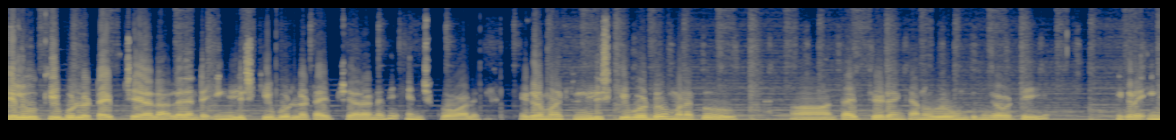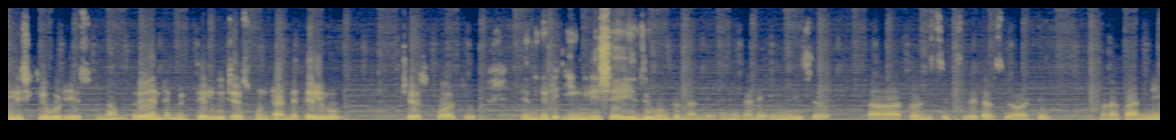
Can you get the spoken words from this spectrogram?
తెలుగు కీబోర్డ్లో టైప్ చేయాలా? లేదంటే ఇంగ్లీష్ కీబోర్డ్లో టైప్ చేయాలనేది ఎంచుకోవాలి. ఇక్కడ మనకి ఇంగ్లీష్ కీబోర్డు మనకు టైప్ చేయడానికి అనువుగా ఉంటుంది కాబట్టి ఇక్కడ ఇంగ్లీష్ కీబోర్డ్ చేసుకుందాం. లేదంటే మీరు తెలుగు చేసుకుంటా అంటే తెలుగు చేసుకోవచ్చు. ఎందుకంటే ఇంగ్లీషే ఈజీగా ఉంటుందండి. ఎందుకంటే ఇంగ్లీష్ ట్వంటీ సిక్స్ లెటర్స్ కాబట్టి మనకు అన్నీ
